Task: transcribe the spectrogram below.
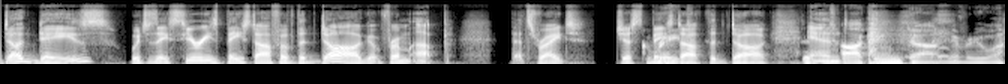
Dug Days, which is a series based off of the dog from Up. That's right, just based Great. off the dog. The And- talking dog, everyone.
